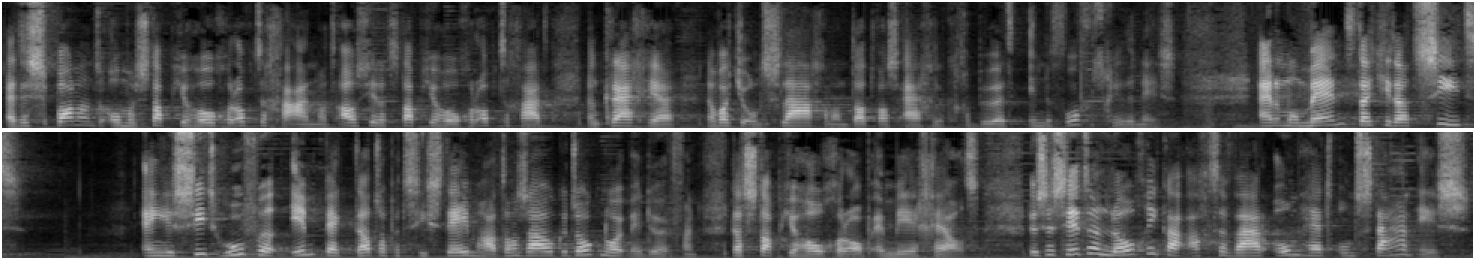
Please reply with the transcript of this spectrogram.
Het is spannend om een stapje hoger op te gaan. Want als je dat stapje hoger op te gaat, dan, krijg je, dan word je ontslagen. Want dat was eigenlijk gebeurd in de voorgeschiedenis. En het moment dat je dat ziet, en je ziet hoeveel impact dat op het systeem had, dan zou ik het ook nooit meer durven. Dat stapje hoger op en meer geld. Dus er zit een logica achter waarom het ontstaan is.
